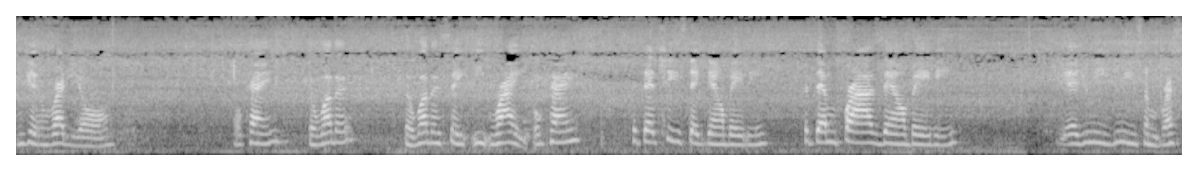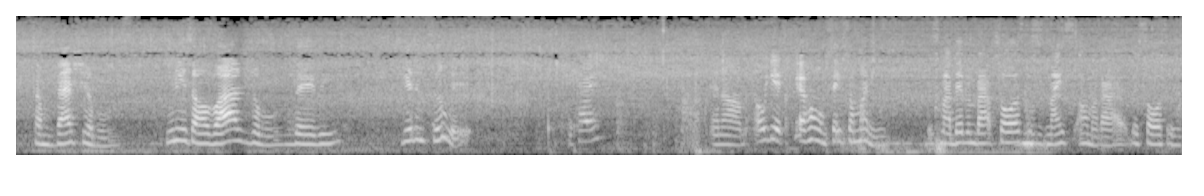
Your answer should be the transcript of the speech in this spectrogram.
I'm getting ready, y'all. Okay? The weather, the weather say eat right, okay? Put that cheese steak down, baby. Put them fries down, baby. Yeah, you need you need some breast some vegetables. You need some vegetables, baby. Get into it. Okay? And um, oh yeah, at home, save some money. This is my bibimbap sauce. This is nice. Oh my god, this sauce is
